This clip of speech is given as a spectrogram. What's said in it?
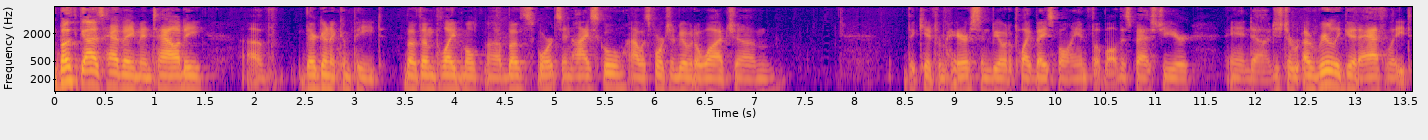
both guys have a mentality of they're going to compete. Both of them played uh, both sports in high school. I was fortunate to be able to watch um, the kid from Harrison be able to play baseball and football this past year, and uh, just a, a, really good athlete.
